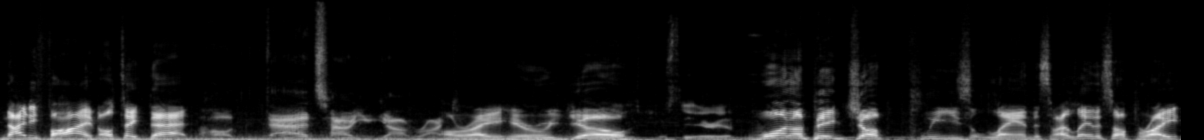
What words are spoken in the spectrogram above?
95, I'll take that. Oh, that's how you got rockets. All right, here we go. Just the area. What a big jump. Please land this. If I land this upright.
